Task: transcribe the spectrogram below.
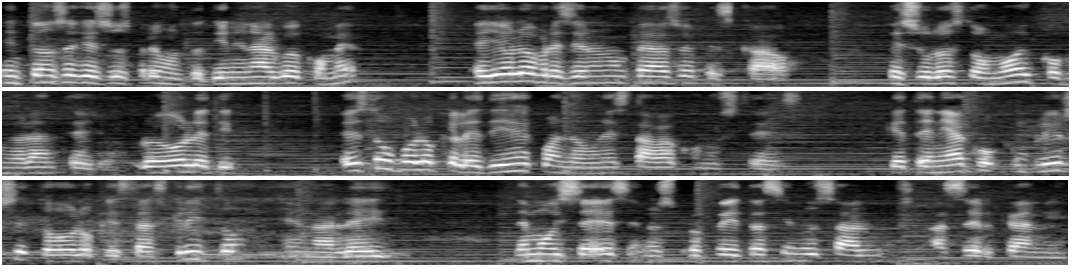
Entonces Jesús preguntó, ¿tienen algo de comer? Ellos le ofrecieron un pedazo de pescado. Jesús los tomó y comió delante de ellos. Luego les dijo, esto fue lo que les dije cuando aún estaba con ustedes, que tenía que cumplirse todo lo que está escrito en la ley de Moisés, en los profetas y en los salmos acerca de mí.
